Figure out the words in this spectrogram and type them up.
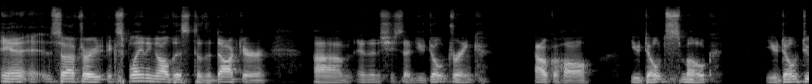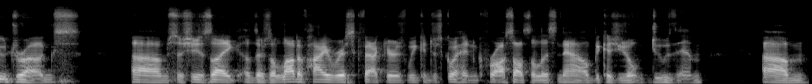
And so after explaining all this to the doctor, um, and then she said, "You don't drink alcohol, you don't smoke, you don't do drugs." Um, so she's like, "There's a lot of high risk factors. We can just go ahead and cross off the list now because you don't do them." Um,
